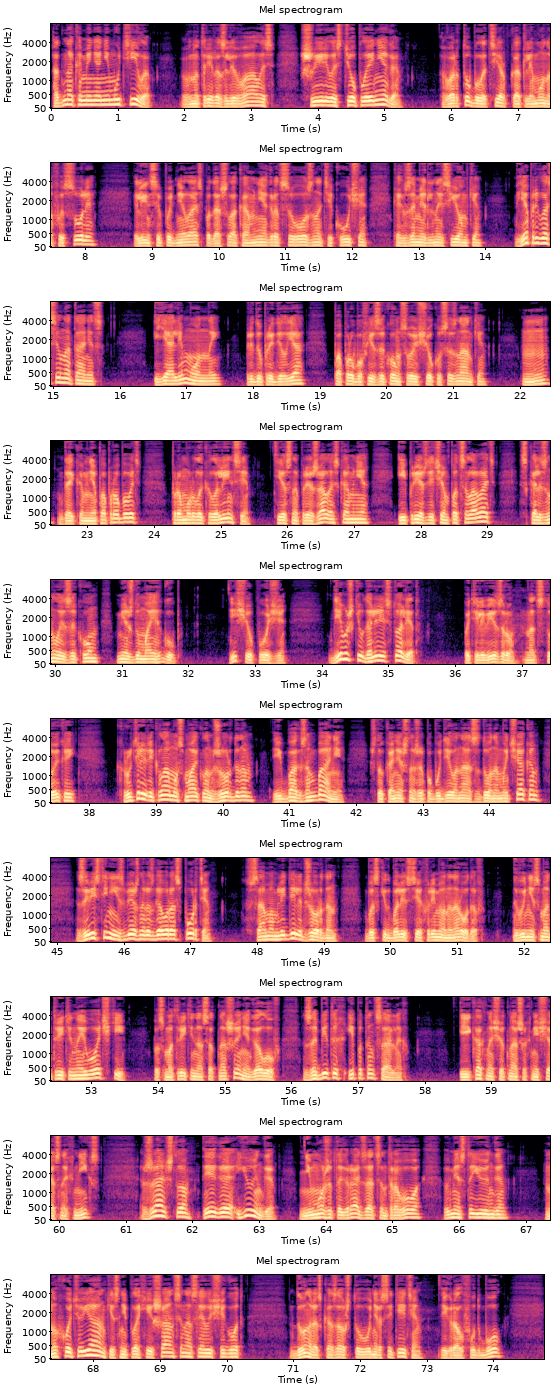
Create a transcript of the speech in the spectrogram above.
однако меня не мутило. Внутри разливалась, ширилась теплая нега. Во рту было терпко от лимонов и соли. Линси поднялась, подошла ко мне грациозно, текуче, как в замедленной съемке. Я пригласил на танец. «Я лимонный», — предупредил я, попробовав языком свою щеку с изнанки. «М-м, дай-ка мне попробовать», — промурлыкала Линси, тесно прижалась ко мне и, прежде чем поцеловать, скользнула языком между моих губ. Еще позже. Девушки удалились в туалет. По телевизору над стойкой крутили рекламу с Майклом Джорданом и Багзом Банни, что, конечно же, побудило нас с Доном и Чаком завести неизбежный разговор о спорте. В самом ли деле Джордан — баскетболист всех времен и народов? Вы не смотрите на его очки, посмотрите на соотношение голов, забитых и потенциальных. И как насчет наших несчастных Никс? Жаль, что эго Юинга не может играть за центрового вместо Юинга. Но хоть у Янкис неплохие шансы на следующий год. Дон рассказал, что в университете играл в футбол,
